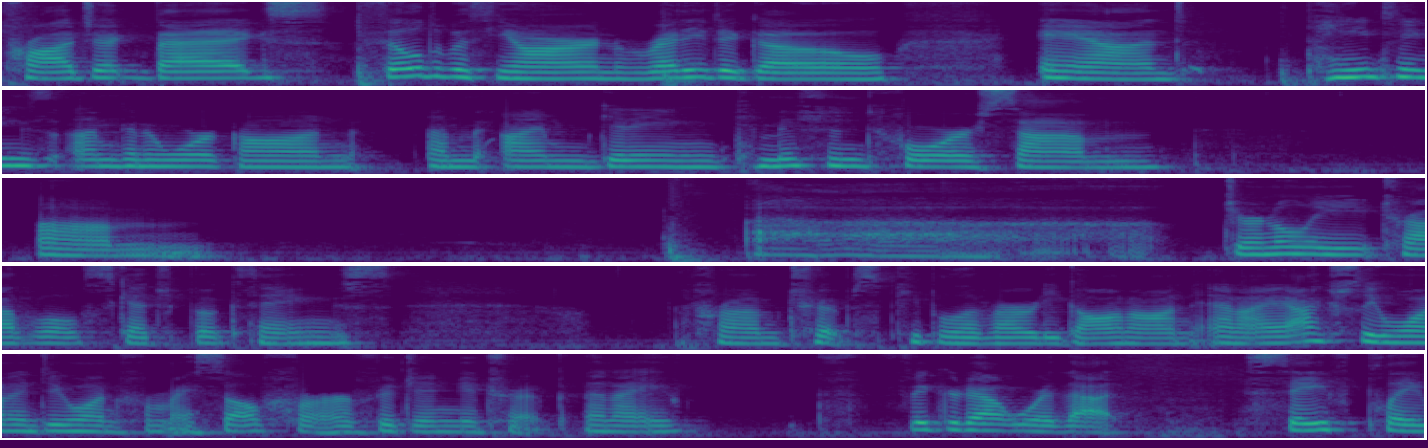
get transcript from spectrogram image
project bags filled with yarn, ready to go, and paintings I'm going to work on. I'm, I'm getting commissioned for some um, uh, travel sketchbook things from trips people have already gone on. And I actually want to do one for myself for our Virginia trip. And I figured out where that safe play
